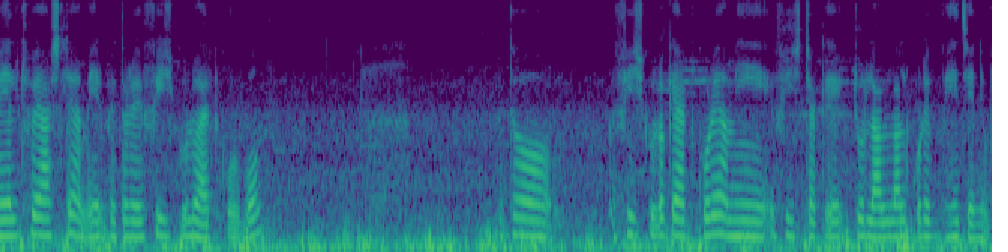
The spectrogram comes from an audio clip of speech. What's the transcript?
মেল্ট হয়ে আসলে আমি এর ভেতরে ফিশগুলো অ্যাড করব। তো ফিশগুলোকে অ্যাড করে আমি ফিশটাকে একটু লাল লাল করে ভেজে নেব।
